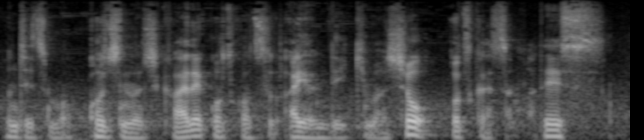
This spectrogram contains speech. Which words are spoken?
本日も個人の力でコツコツ歩んでいきましょう。お疲れ様です。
